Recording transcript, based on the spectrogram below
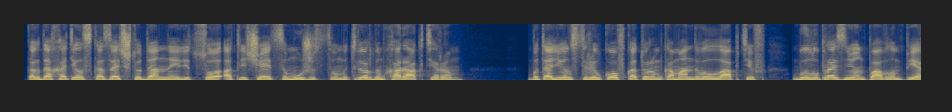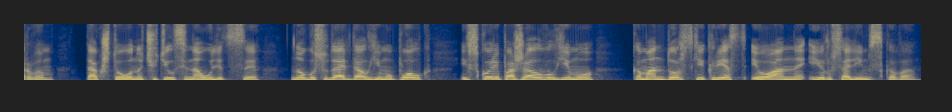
когда хотел сказать, что данное лицо отличается мужеством и твердым характером. Батальон стрелков, которым командовал Лаптев, был упразднен Павлом I, так что он очутился на улице, но государь дал ему полк и вскоре пожаловал ему командорский крест Иоанна Иерусалимского.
